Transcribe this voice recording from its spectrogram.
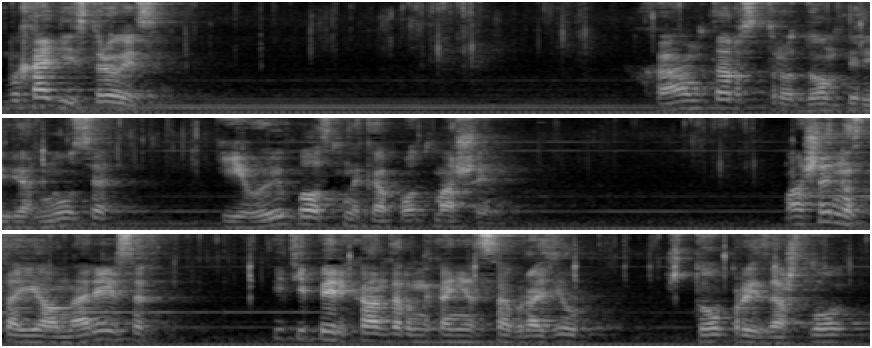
Выходи строиться!» Хантер с трудом перевернулся и выполз на капот машины. Машина стояла на рельсах, и теперь Хантер наконец сообразил, что произошло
